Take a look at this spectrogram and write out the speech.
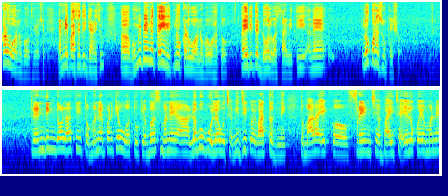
કડવો અનુભવ થયો છે. એમની પાસેથી જાણીશું ભૂમિબેન કઈ રીતનો કડવો અનુભવ હતો? કઈ રીતે ડોલ વસાવી હતી અને લોકોને શું કહેશો? ટ્રેન્ડિંગ ડોલ હતી તો મને પણ કેવું હતું કે બસ મને આ લબુબુ લેવું છે, બીજી કોઈ વાત જ નહીં. તો મારા એક ફ્રેન્ડ છે, ભાઈ છે, એ લોકોએ મને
